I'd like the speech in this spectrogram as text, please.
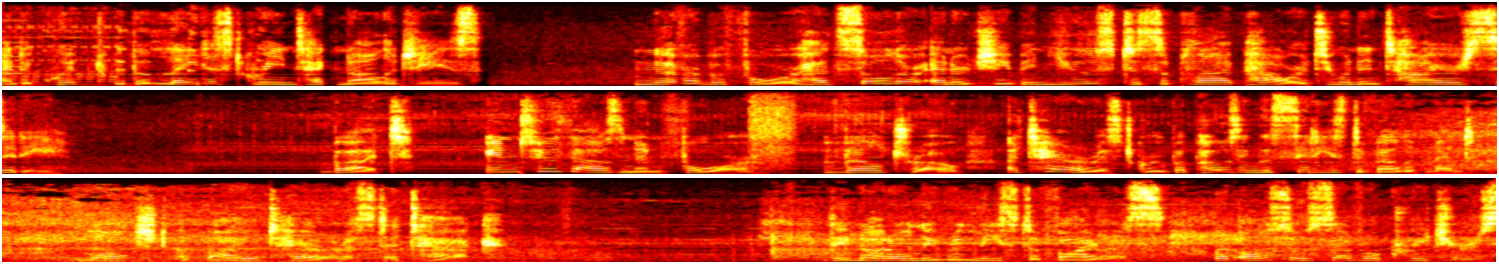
and equipped with the latest green technologies. Never before had solar energy been used to supply power to an entire city. But in 2004, Veltro, a terrorist group opposing the city's development, launched a bioterrorist attack. They not only released a virus, but also several creatures,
